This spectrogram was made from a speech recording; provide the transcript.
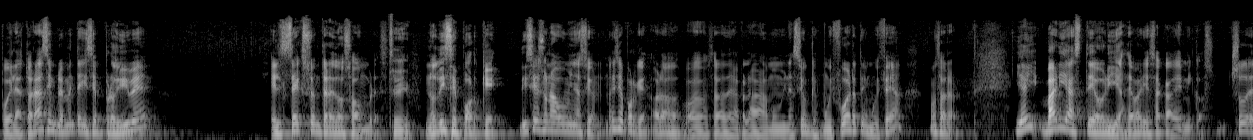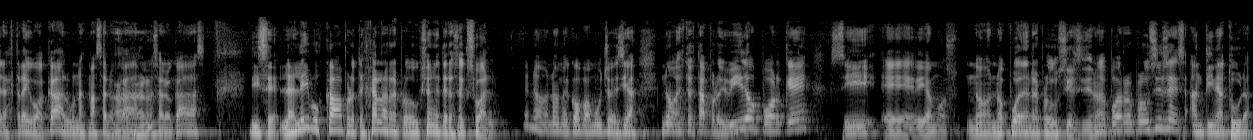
porque la Torah simplemente dice prohíbe el sexo entre dos hombres. Sí. No dice por qué. Dice es una abominación. No dice por qué. Ahora vamos a hablar de la palabra abominación, que es muy fuerte y muy fea. Vamos a hablar. Y hay varias teorías de varios académicos. Yo las traigo acá, algunas más alocadas, algunas alocadas. Dice, la ley buscaba proteger la reproducción heterosexual. Eh, No, no me copa mucho. Decía, no, esto está prohibido porque si, eh, digamos, no, no pueden reproducirse. Si no pueden reproducirse es antinatura.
